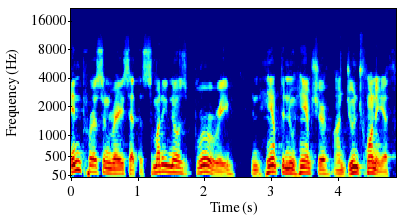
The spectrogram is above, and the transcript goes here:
in person race at the Smuttynose Brewery in Hampton, New Hampshire on June 20th,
